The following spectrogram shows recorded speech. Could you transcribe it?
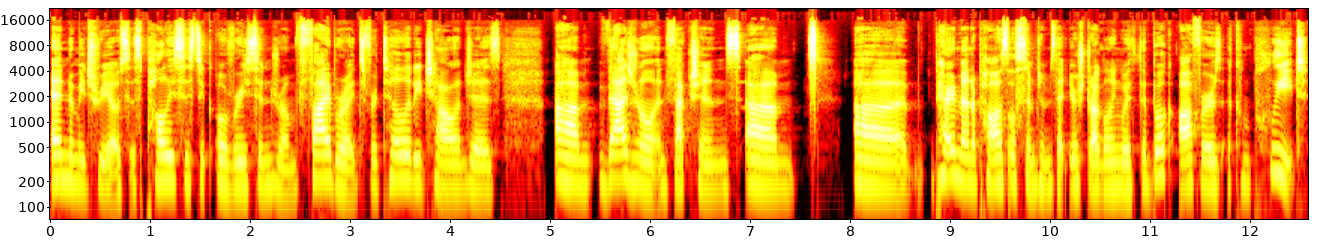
endometriosis, polycystic ovary syndrome, fibroids, fertility challenges, um, vaginal infections, um, uh, perimenopausal symptoms that you're struggling with, the book offers a complete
